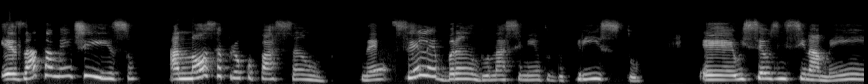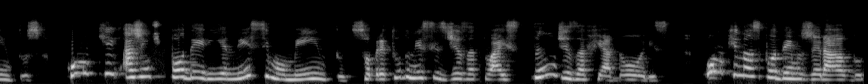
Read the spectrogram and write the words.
exatamente isso. A nossa preocupação, né, celebrando o nascimento do Cristo, é, os seus ensinamentos, que a gente poderia, nesse momento, sobretudo nesses dias atuais tão desafiadores, como que nós podemos, Geraldo,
